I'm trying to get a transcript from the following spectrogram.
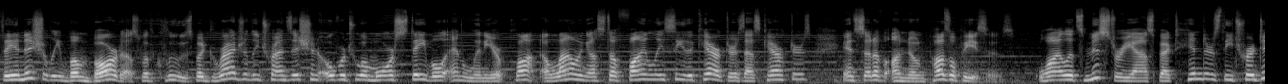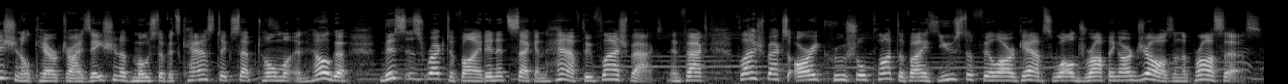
They initially bombard us with clues, but gradually transition over to a more stable and linear plot, allowing us to finally see the characters as characters instead of unknown puzzle pieces. While its mystery aspect hinders the traditional characterization of most of its cast except Toma and Helga, this is rectified in its second half through flashbacks. In fact, flashbacks are a crucial plot device used to fill our gaps while dropping our jaws in the process.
